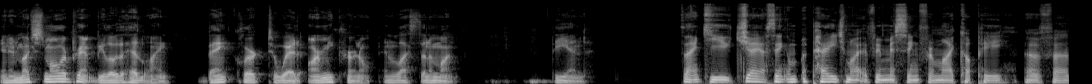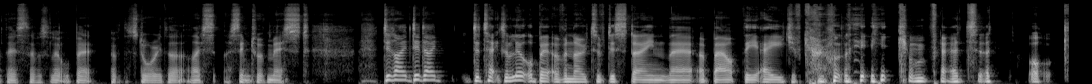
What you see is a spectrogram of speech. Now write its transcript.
And in much smaller print below the headline, Bank clerk to wed Army colonel in less than a month. The end. Thank you, Jay. I think a page might have been missing from my copy of uh, this. There was a little bit of the story that I seem to have missed. Did I did I detect a little bit of a note of disdain there about the age of Carol Lee compared to Hawk?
